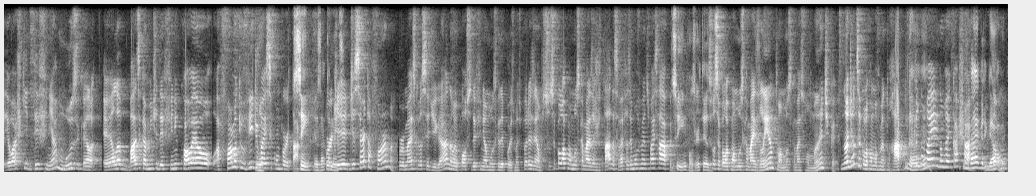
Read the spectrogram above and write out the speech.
eu acho que definir a música, ela, ela basicamente define qual é o, a forma que o vídeo hum. vai se comportar. Sim, exatamente. Porque de certa forma, por mais que você diga, ah, não, eu posso definir a música depois, mas por exemplo, se você coloca uma música mais agitada, você vai fazer movimentos mais rápidos. Sim, com certeza. Se você coloca uma música mais lenta, uma música mais romântica, não adianta você colocar um movimento rápido, não, porque não vai, não vai encaixar. Não vai agregar. Então,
